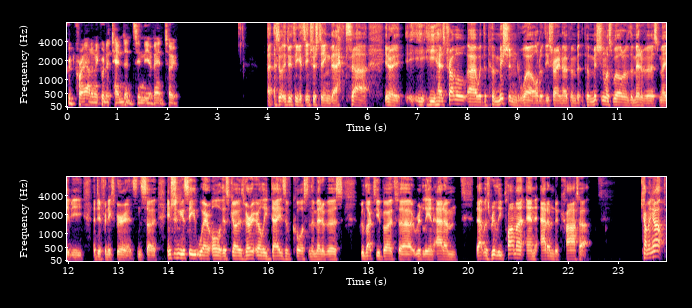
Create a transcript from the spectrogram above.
good crowd and a good attendance in the event too. I certainly do think it's interesting that uh, you know he, he has trouble uh, with the permissioned world of the Australian Open, but the permissionless world of the metaverse may be a different experience. And so, interesting to see where all of this goes. Very early days, of course, in the metaverse. Good luck to you both, uh, Ridley and Adam. That was Ridley Plummer and Adam De Cata. Coming up,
